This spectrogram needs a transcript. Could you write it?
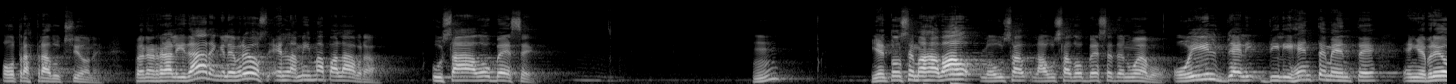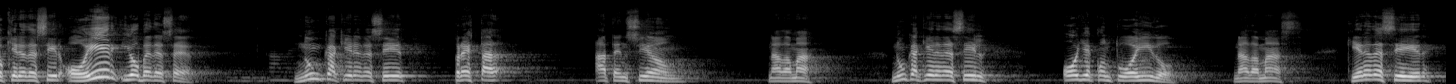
otras traducciones. Pero en realidad en el hebreo es la misma palabra, usada dos veces. ¿Mm? Y entonces más abajo lo usa, la usa dos veces de nuevo. Oír diligentemente en hebreo quiere decir oír y obedecer. Nunca quiere decir presta atención nada más. Nunca quiere decir oye con tu oído nada más. Quiere decir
